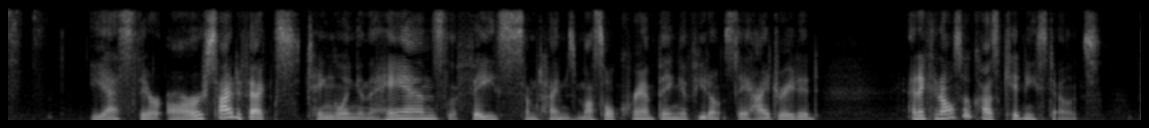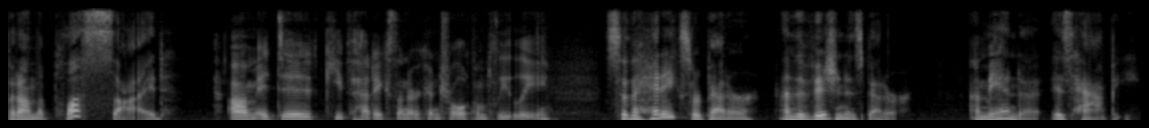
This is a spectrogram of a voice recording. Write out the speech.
yes, there are side effects tingling in the hands, the face, sometimes muscle cramping if you don't stay hydrated. And it can also cause kidney stones. But on the plus side, um, it did keep the headaches under control completely. So the headaches are better and the vision is better. Amanda is happy.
